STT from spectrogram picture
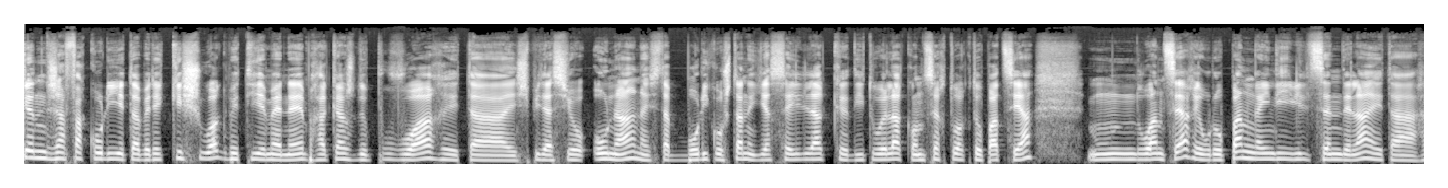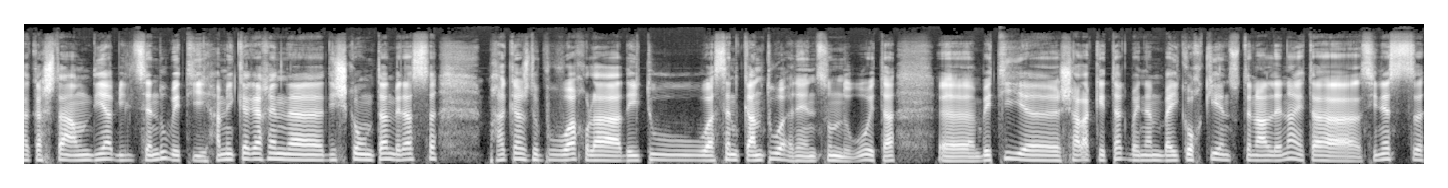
Tiken Jafakoli eta bere kesuak beti hemen, eh? brakaz de pouvoir eta inspirazio ona, nahiz eta borikostan egia zailak dituela konzertuak topatzea. Munduan zehar, Europan gaindi biltzen dela eta rakasta handia biltzen du beti. Hamekagaren uh, disko untan, beraz, brakaz de pouvoir hola deitu azen kantua ere entzun dugu eta uh, beti uh, xalaketak, baina baikorki entzuten aldena eta zinez...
